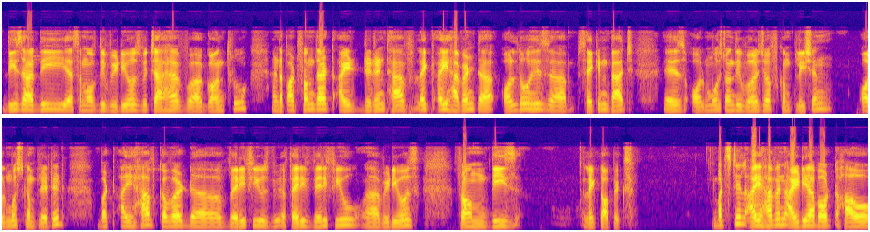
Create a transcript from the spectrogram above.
these are the uh, some of the videos which I have uh, gone through. And apart from that I didn't have like I haven't uh, although his uh, second batch is almost on the verge of completion almost completed but I have covered uh, very few very very few uh, videos from these like topics. But still i have an idea about how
